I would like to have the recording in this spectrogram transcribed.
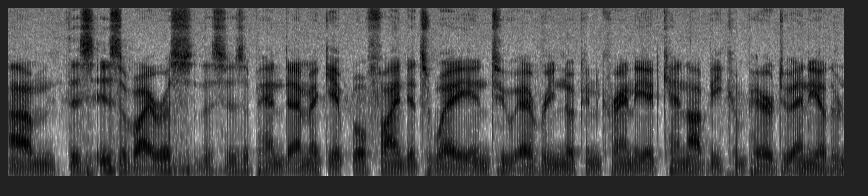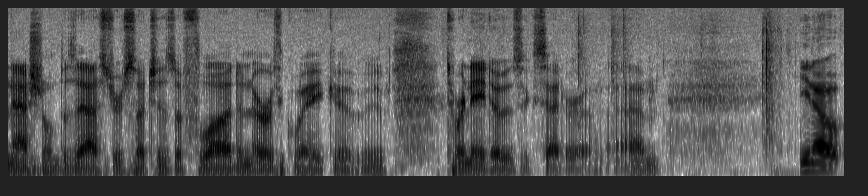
Um, this is a virus. This is a pandemic. It will find its way into every nook and cranny. It cannot be compared to any other national disaster, such as a flood, an earthquake, uh, tornadoes, etc. Um, you know,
